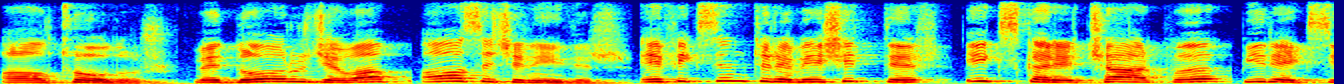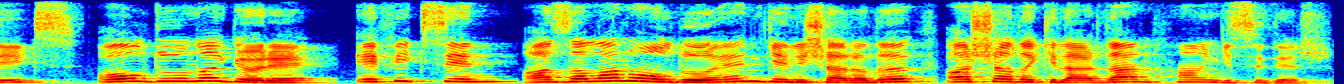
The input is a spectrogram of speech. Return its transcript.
6 olur. Ve doğru cevap A seçeneğidir. fx'in türevi eşittir x kare çarpı 1 eksi x olduğuna göre fx'in azalan olduğu en geniş aralık aşağıdakilerden hangisidir?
